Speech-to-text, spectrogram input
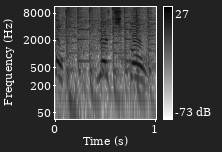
Oh, let's go.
